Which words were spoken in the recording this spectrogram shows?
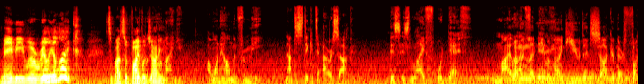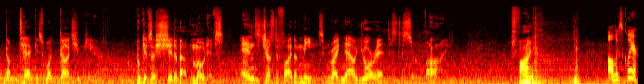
Maybe we're really alike. It's about survival, Let me Johnny. remind you, I want a helmet from me, not to stick it to Arasaka. This is life or death. My I life mean, let me death. remind you that Sock and their fucked up tech is what got you here. Who gives a shit about motives? Ends justify the means, and right now your end is to survive. Fine. All looks clear.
